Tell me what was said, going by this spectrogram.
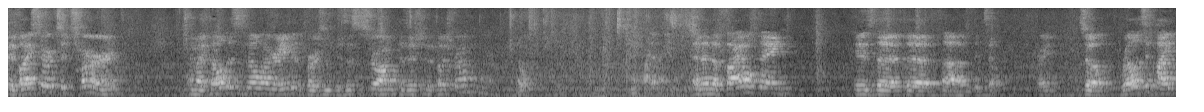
If I start to turn and my pelvis is no longer aimed at the person, is this a strong position to push from? Nope. And then the final thing is the, the, uh, the tilt, right? So relative height,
